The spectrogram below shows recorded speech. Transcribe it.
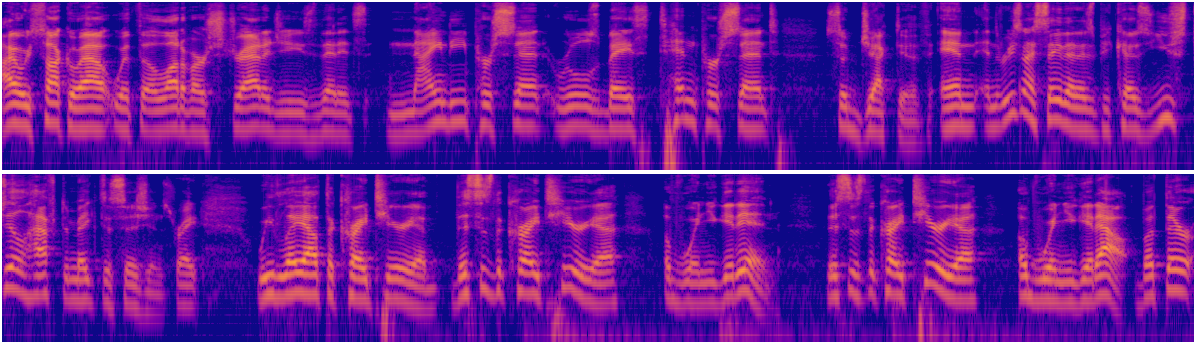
I always talk about with a lot of our strategies that it's 90% rules based, 10% subjective. And and the reason I say that is because you still have to make decisions, right? We lay out the criteria. This is the criteria of when you get in. This is the criteria of when you get out. But there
